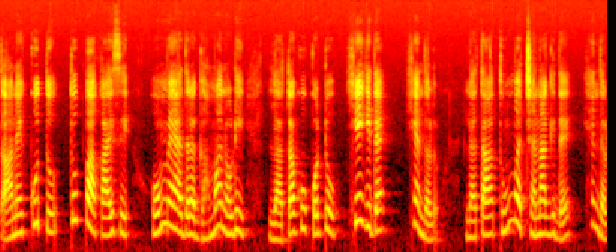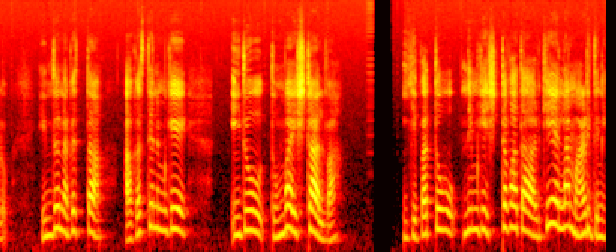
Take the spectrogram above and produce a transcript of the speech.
ತಾನೇ ಕೂತು ತುಪ್ಪ ಕಾಯಿಸಿ ಒಮ್ಮೆ ಅದರ ಘಮ ನೋಡಿ ಲತಾಗೂ ಕೊಟ್ಟು, ಹೀಗಿದೆ ಎಂದಳು. ಲತಾ, ತುಂಬ ಚೆನ್ನಾಗಿದೆ ಎಂದಳು. ಇಂದು ನಗುತ್ತಾ, ಅಗಸ್ತ್ಯ ನಿಮಗೆ ಇದು ತುಂಬ ಇಷ್ಟ ಅಲ್ವಾ? ಇವತ್ತು ನಿಮಗೆ ಇಷ್ಟವಾದ ಅಡುಗೆ ಎಲ್ಲ ಮಾಡಿದ್ದೀನಿ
